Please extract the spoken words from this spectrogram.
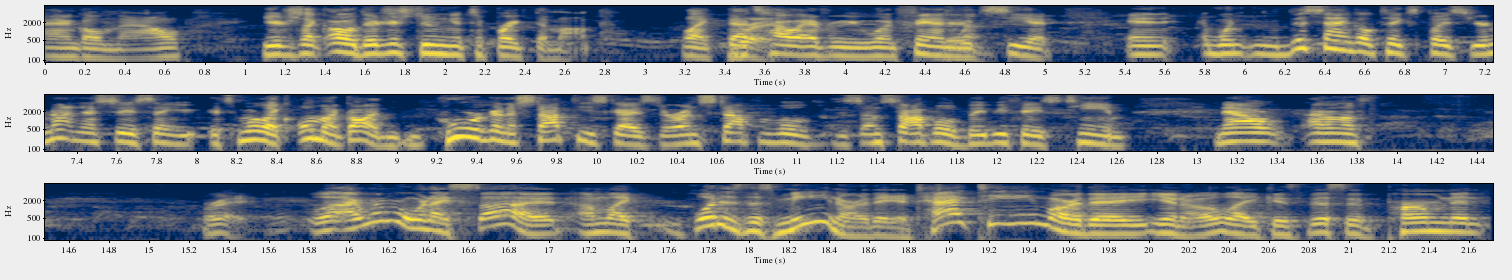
angle now, you're just like, oh, they're just doing it to break them up. Like that's Right. how everyone fan Yeah. would see it. And when this angle takes place, you're not necessarily saying it's more like, oh my god, who are going to stop these guys? They're unstoppable. This unstoppable babyface team. Now I don't know. if Right. Well, I remember when I saw it, I'm like, what does this mean? Are they a tag team? Are they, you know, like, is this a permanent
